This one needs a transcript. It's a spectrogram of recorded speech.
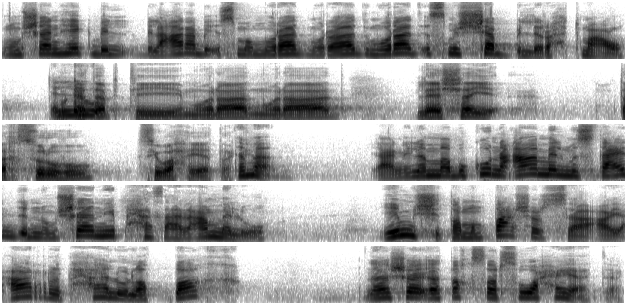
ومشان هيك بال- بالعربي اسمه مراد مراد ومراد اسم الشاب اللي رحت معه اللي وكتبتي مراد مراد لا شيء تخسره سوى حياتك. تمام. يعني لما بكون عامل مستعد إنه مشان يبحث عن عمله يمشي 18 ساعة يعرض حاله للطخ لا شيء تخسر سوى حياتك.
